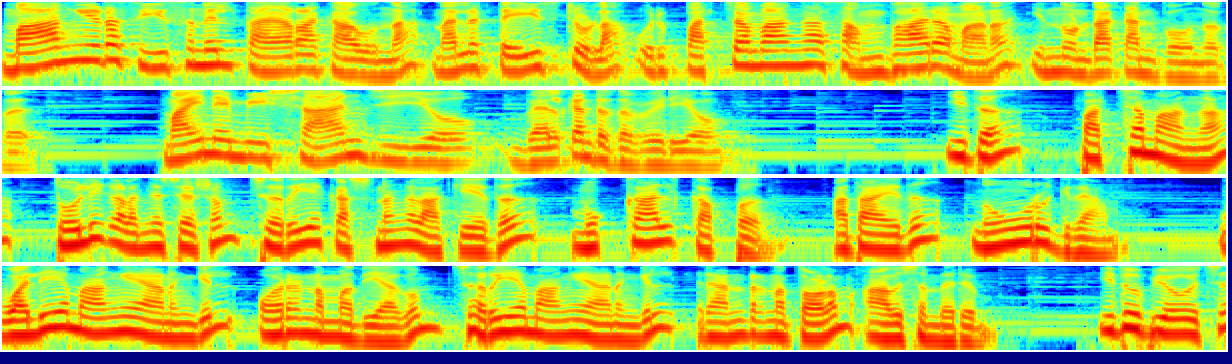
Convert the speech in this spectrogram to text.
മാങ്ങയുടെ സീസണിൽ തയ്യാറാക്കാവുന്ന നല്ല ടേസ്റ്റുള്ള ഒരു പച്ചമാങ്ങ സംഭാരമാണ് ഇന്നുണ്ടാക്കാൻ പോകുന്നത്. My name is Shan Jio welcome to the video ഇത് പച്ചമാങ്ങ തൊലി കളഞ്ഞ ശേഷം ചെറിയ കഷ്ണങ്ങളാക്കിയത് മുക്കാൽ കപ്പ് അതായത് നൂറ് ഗ്രാം. വലിയ മാങ്ങയാണെങ്കിൽ ഒരെണ്ണം മതിയാകും ചെറിയ മാങ്ങയാണെങ്കിൽ രണ്ടെണ്ണത്തോളം ആവശ്യം വരും. ഇതുപയോഗിച്ച്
